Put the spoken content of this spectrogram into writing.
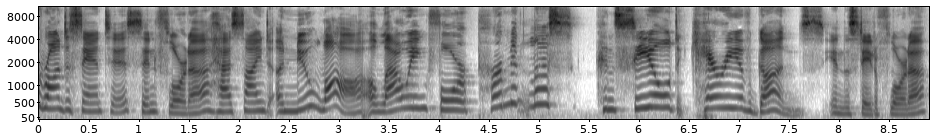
Governor Ron DeSantis in Florida has signed a new law allowing for permitless concealed carry of guns in the state of Florida.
